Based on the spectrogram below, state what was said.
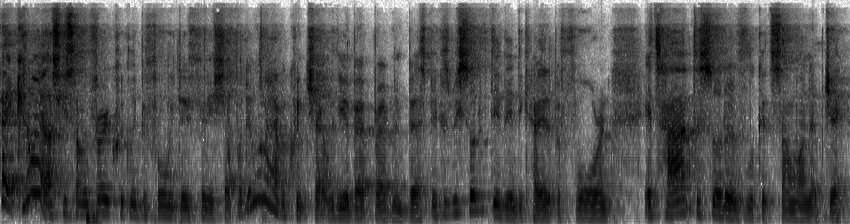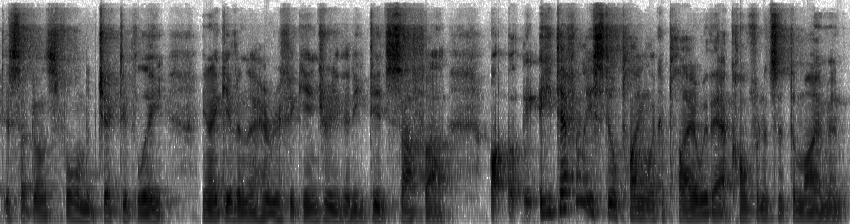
Hey, can I ask you something very quickly before we do finish up? I do want to have a quick chat with you about Bradman Best because we sort of did indicate it before, and it's hard to sort of look at someone objective, someone's form objectively, you know, given the horrific injury that he did suffer. Uh, He definitely is still playing like a player without confidence at the moment,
